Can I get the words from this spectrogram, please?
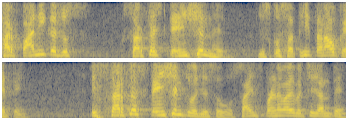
ہر پانی کا جو سرفیس ٹینشن ہے جس کو سطحی تناؤ کہتے ہیں اس سرفیس ٹینشن کی وجہ سے وہ سائنس پڑھنے والے بچے جانتے ہیں۔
